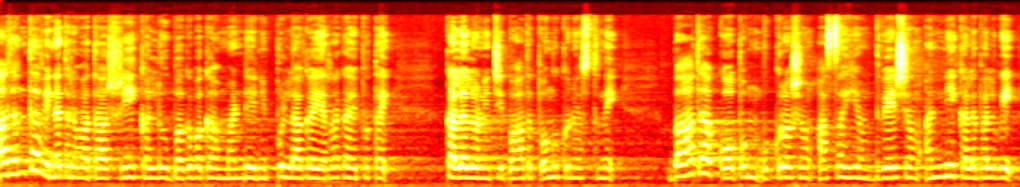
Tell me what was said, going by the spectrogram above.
అదంతా విన్న తర్వాత శ్రీ కళ్ళు బగబగ మండే నిప్పుల్లాగా ఎర్రగా అయిపోతాయి. కళ్ళలో నుంచి బాధ పొంగుకొని వస్తుంది. బాధ కోపం ఉక్రోషం అసహ్యం ద్వేషం అన్నీ కలపలివి.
